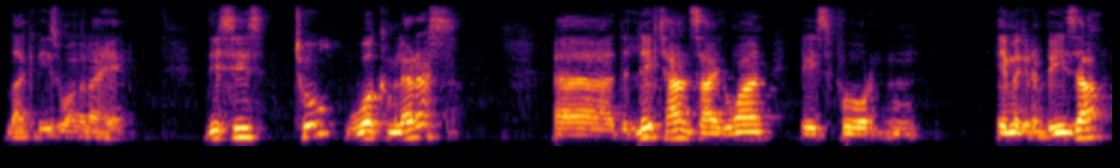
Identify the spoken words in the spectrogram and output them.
like this one right here. This is two welcome letters. Uh, the left-hand side one is for immigrant visa,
